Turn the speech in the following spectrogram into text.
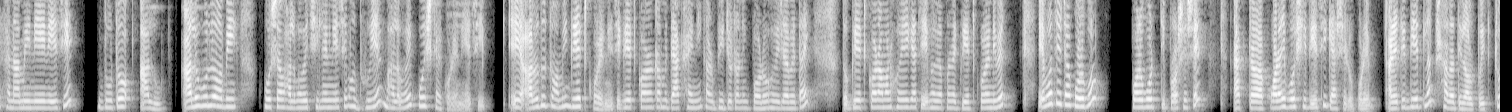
এখানে আমি নিয়ে নিয়েছি দুটো আলু। আলুগুলো আমি খোসা ভালোভাবে ছিলে নিয়েছি এবং ধুয়ে ভালোভাবে পরিষ্কার করে নিয়েছি। এই আলু দুটো আমি গ্রেট করে নিয়েছি। গ্রেট করাটা আমি দেখাইনি, কারণ ভিডিওটা অনেক বড় হয়ে যাবে তাই। তো গ্রেট করা আমার হয়ে গেছে, এভাবে আপনারা গ্রেট করে নেবেন। এবার যেটা করব পরবর্তী প্রসেসে একটা কড়াই বসিয়ে দিয়েছি গ্যাসের উপরে। আর এতে দিয়ে দিলাম সাদা তেল অল্প একটু।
